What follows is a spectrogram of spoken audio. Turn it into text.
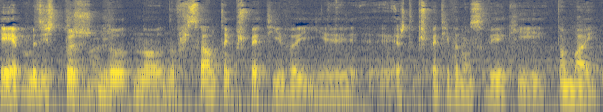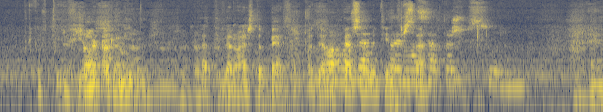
É, mas isto depois no, no- na versão tem perspectiva e eh, esta perspectiva não se vê aqui tão bem, porque a fotografia já não permite. tivemos, já, já Já tiveram esta peça. Pois é uma peça muito tem uma interessante. certa espessura, É,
